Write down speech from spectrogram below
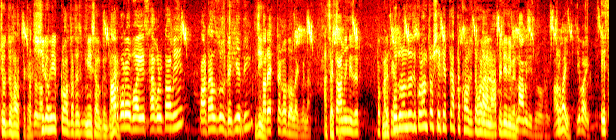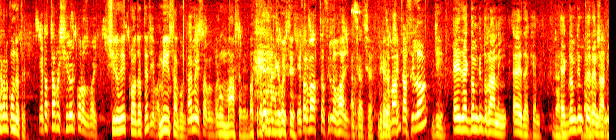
চোদ্দ হাজার টাকা। 14,000 শিরোহী ক্রস জাতের মেয়ে ছাগল কিন্তু তারপরে তারপরেও ভাই এই ছাগলটা আমি পাঠাজুল দেখিয়ে দিই। তার এক টাকাও দেওয়া লাগবে না। আচ্ছা, এটা আচ্ছা। আমি নিজের মানে প্রজনন যদি করান তো সেক্ষেত্রে আপনার খরচ দিতে হবে না আপনি দিয়ে দিবেন। না আমি দিয়ে দেবো ভাই। আর ভাই? জি ভাই। এই ছাগল কোন জাতের? এটা হচ্ছে আপনার শিরোহির করজ ভাই। শিরোহী ক্রস জাতের মেয়ে ছাগল। হ্যাঁ মেয়ে ছাগল এবং মা ছাগল। বাচ্চাটা কোন আগে হয়েছে? এটার বাচ্চা ছিল ভাই। আচ্ছা আচ্ছা দেখা এটা যাচ্ছে। বাচ্চা ছিল। জি। এই যে একদম কিন্তু রানিং এই দেখেন। একদম কিন্তু এই দেখেন রানিং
